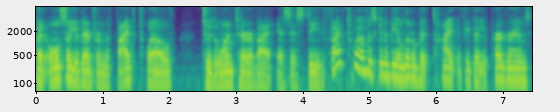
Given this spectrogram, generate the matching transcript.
but also you're going from the 512 to the one terabyte SSD. The 512 is going to be a little bit tight if you've got your programs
